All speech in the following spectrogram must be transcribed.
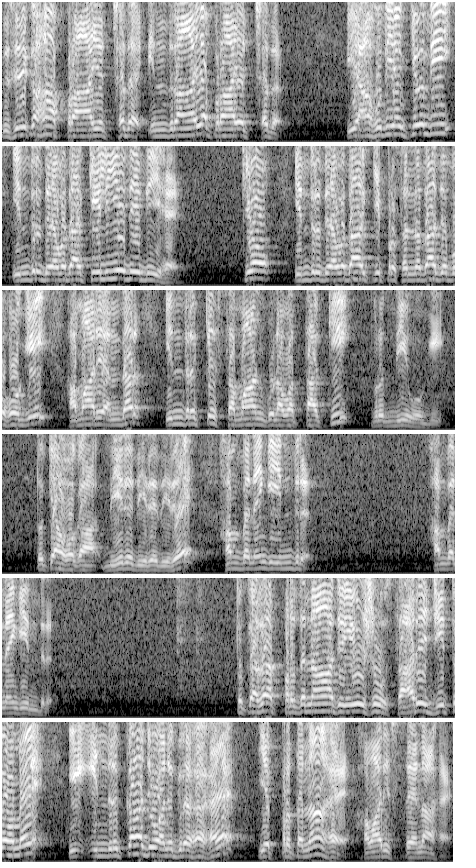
तो कहा, प्रायच्छद, इंद्राय प्रायच्छद। ये आहुतियाँ क्यों दी? इंद्र देवता के लिए दे दी है। क्यों? इंद्र देवता की प्रसन्नता जब होगी, हमारे अंदर इंद्र के समान गुणवत्ता की वृद्धि होगी। तो क्या होगा? धीरे धीरे धीरे हम बनेंगे इंद्र। हम बनेंगे इंद्र। तो कहता प्रतना जयेशु सारे जीतों में ये इंद्र का जो अनुग्रह है, ये प्रतना है, हमारी सेना है।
